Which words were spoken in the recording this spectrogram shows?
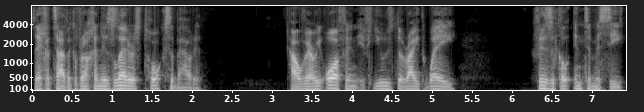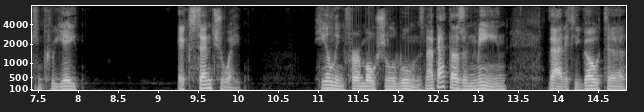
Zecher Tzadik in his letters talks about it. How very often, if used the right way, physical intimacy can create, accentuate healing for emotional wounds. Now, that doesn't mean that if you go to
